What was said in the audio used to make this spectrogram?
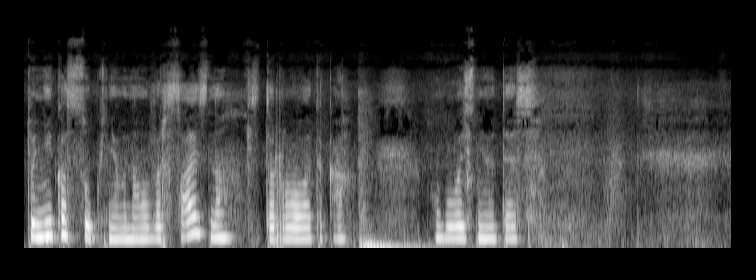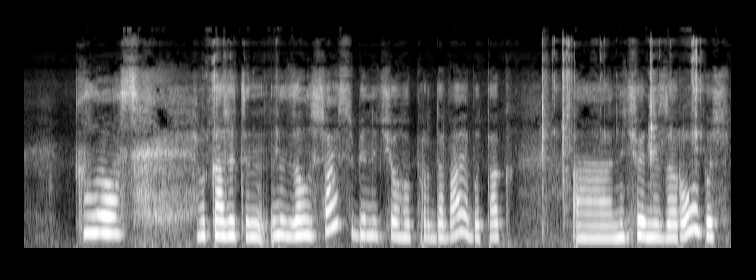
тоніка сукня. Вона оверсайзна, здорова така. Обожнюю теж. Клас. Ви кажете, не залишай собі нічого, продавай, бо так а, нічого не заробиш.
